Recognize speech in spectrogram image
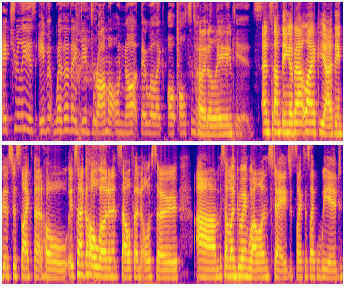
It truly is. Even whether they did drama or not, they were like ul- ultimately Totally. theater kids. and something about like yeah i think it's just like that whole it's like a whole world in itself and also um someone doing well on stage it's like this like weird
